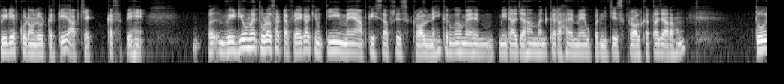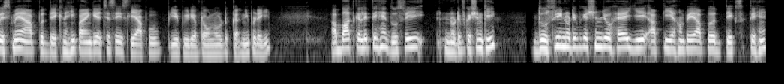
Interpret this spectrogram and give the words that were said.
पी को डाउनलोड करके आप चेक कर सकते हैं। वीडियो में थोड़ा सा टफ रहेगा, क्योंकि मैं आपके हिसाब से स्क्रॉल नहीं करूँगा। मैं, मेरा जहाँ मन कर रहा है, मैं ऊपर नीचे स्क्रॉल करता जा रहा हूँ। तो इसमें आप देख नहीं पाएँगे अच्छे से, इसलिए आपको ये पीडीएफ डाउनलोड करनी पड़ेगी। अब बात कर लेते हैं दूसरी नोटिफिकेशन की। दूसरी नोटिफिकेशन जो है, ये आपकी यहाँ पे आप देख सकते हैं।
